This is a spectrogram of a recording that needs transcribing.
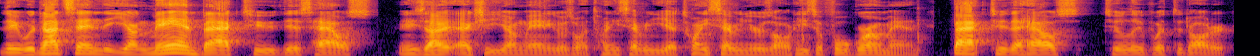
they would not send the young man back to this house. And he's uh, actually a young man. He was what, 27? Yeah, 27 years old. He's a full grown man back to the house to live with the daughter.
